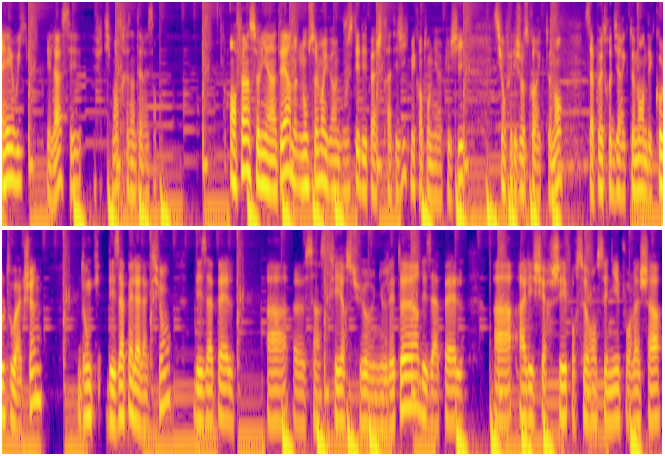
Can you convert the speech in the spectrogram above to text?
Et oui, et là c'est effectivement très intéressant. Enfin, ce lien interne, non seulement il va booster des pages stratégiques, mais quand on y réfléchit, si on fait les choses correctement, ça peut être directement des call to action, donc des appels à l'action, des appels à euh, s'inscrire sur une newsletter, des appels à aller chercher pour se renseigner pour l'achat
